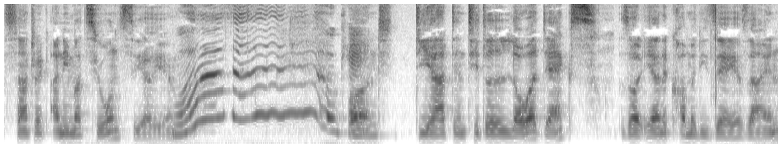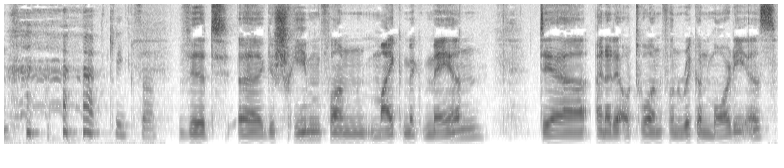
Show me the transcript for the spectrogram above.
Star Trek Animationsserie. What? Okay. Und die hat den Titel Lower Decks, soll eher eine Comedy-Serie sein. Klingt so. Wird äh, geschrieben von Mike McMahon, der einer der Autoren von Rick and Morty ist.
